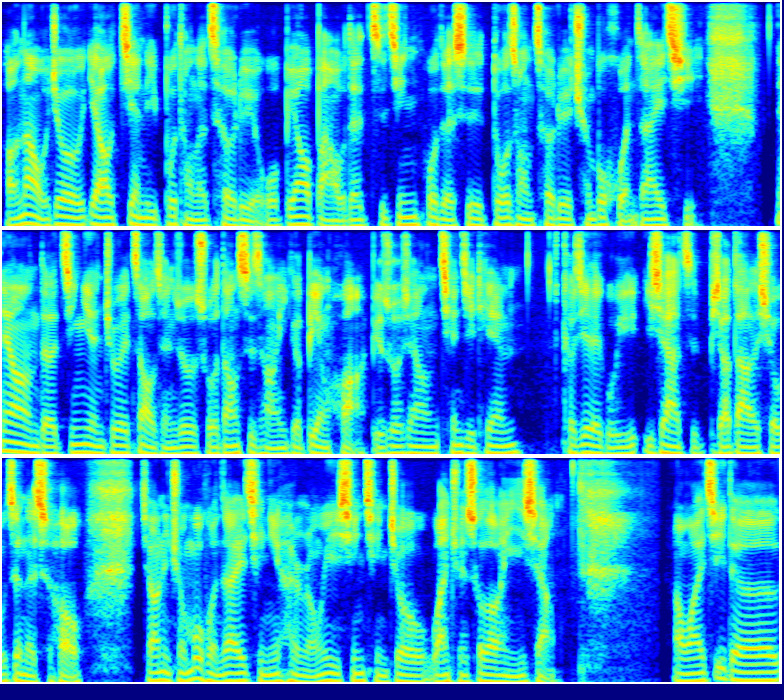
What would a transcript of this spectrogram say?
好，那我就要建立不同的策略，我不要把我的资金或者是多重策略全部混在一起，那样的经验就会造成，就是说，当市场一个变化，比如说像前几天科技类股一一下子比较大的修正的时候，只要你全部混在一起，你很容易心情就完全受到影响。啊，我还记得，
